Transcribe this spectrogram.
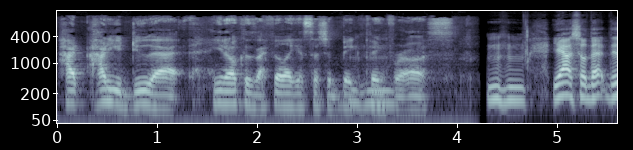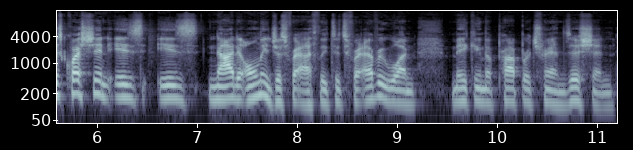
how how do you do that? You know, because I feel like it's such a big mm-hmm. thing for us. Mm-hmm. Yeah, so that this question is is not only just for athletes; it's for everyone making the proper transition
